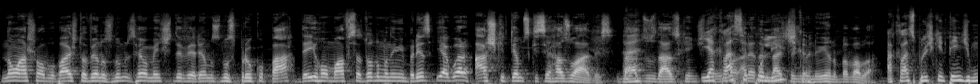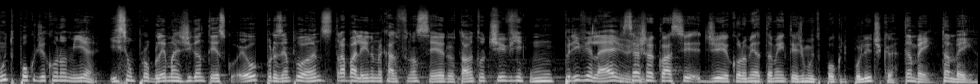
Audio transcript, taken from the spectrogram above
não acho uma bobagem, tô vendo os números, realmente deveremos nos preocupar. Dei home office a todo mundo na minha empresa e agora acho que temos que ser razoáveis. Dados os dados que a gente É. E a tem, classe letalidade política? Tá diminuindo, blá blá blá. A classe política entende muito pouco de economia. Isso é um problema gigantesco. Eu, por exemplo, antes trabalhei no mercado financeiro e tal, então tive um privilégio. Você de- acha que a classe de economia também entende muito pouco de política? Também, também.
